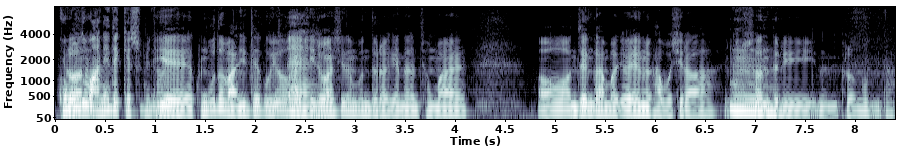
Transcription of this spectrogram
공부도 많이 됐겠습니다. 예, 공부도 많이 되고요. 네. IT 좋아하시는 분들에게는 정말 어, 언젠가 한번 여행을 가보시라 추천드리는 음. 그런 겁니다.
